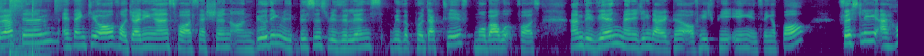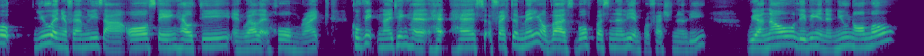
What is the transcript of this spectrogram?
Good afternoon, and thank you all for joining us for our session on building business resilience with a productive mobile workforce. I'm Vivian, Managing Director of HP Inc. in Singapore. Firstly, I hope you and your families are all staying healthy and well at home, right? COVID-19 ha ha has affected many of us, both personally and professionally. We are now living in a new normal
